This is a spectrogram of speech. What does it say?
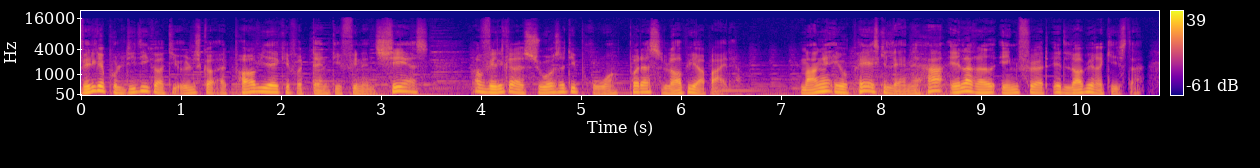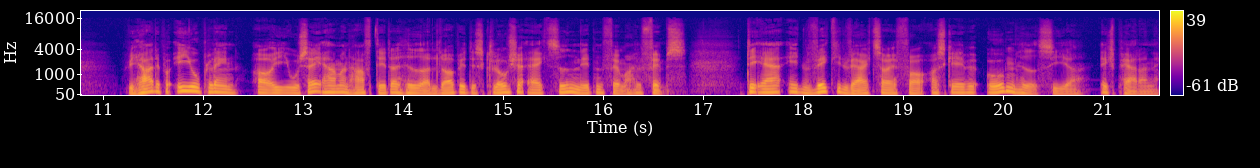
hvilke politikere de ønsker at påvirke, hvordan de finansieres og hvilke ressourcer de bruger på deres lobbyarbejde. Mange europæiske lande har allerede indført et lobbyregister. Vi har det på EU-plan, og i USA har man haft det, der hedder Lobby Disclosure Act siden 1995. Det er et vigtigt værktøj for at skabe åbenhed, siger eksperterne.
